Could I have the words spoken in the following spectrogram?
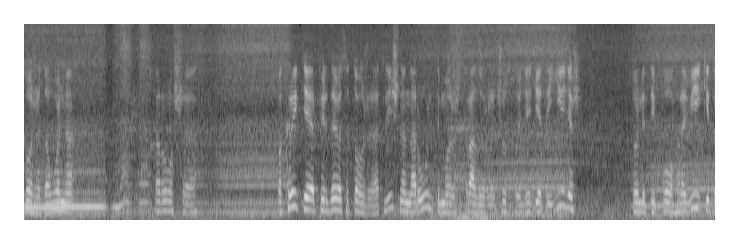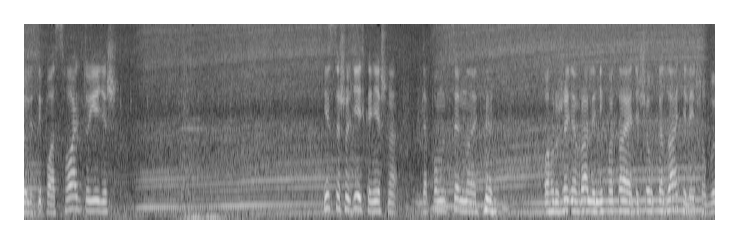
тоже довольно хорошая. Покрытие передается тоже отлично на руль, ты можешь сразу же чувствовать, где, ты едешь. То ли ты по гравийке, то ли ты по асфальту едешь. Единственное, что здесь, конечно, для полноценной погружения в ралли не хватает еще указателей, чтобы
